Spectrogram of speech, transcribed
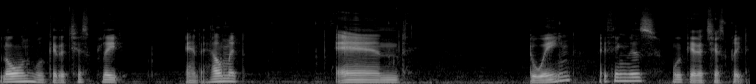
Lorne will get a chest plate and a helmet. And Dwayne, I think this, will get a chest plate.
